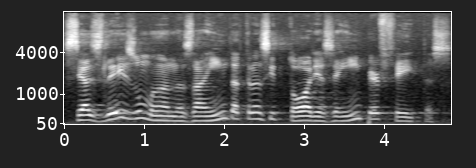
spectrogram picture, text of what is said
Se as leis humanas, ainda transitórias e imperfeitas,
